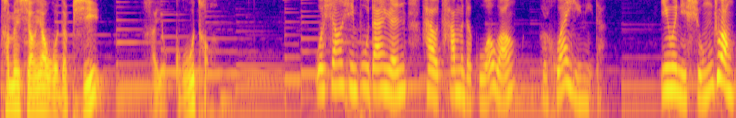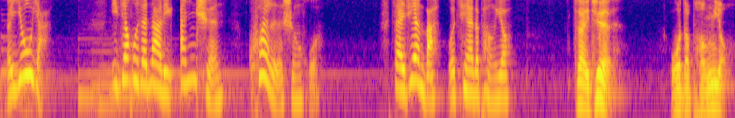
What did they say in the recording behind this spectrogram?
他们想要我的皮还有骨头。我相信不丹人还有他们的国王会欢迎你的，因为你雄壮而优雅，你将会在那里安全快乐的生活。再见吧，我亲爱的朋友。再见，我的朋友。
